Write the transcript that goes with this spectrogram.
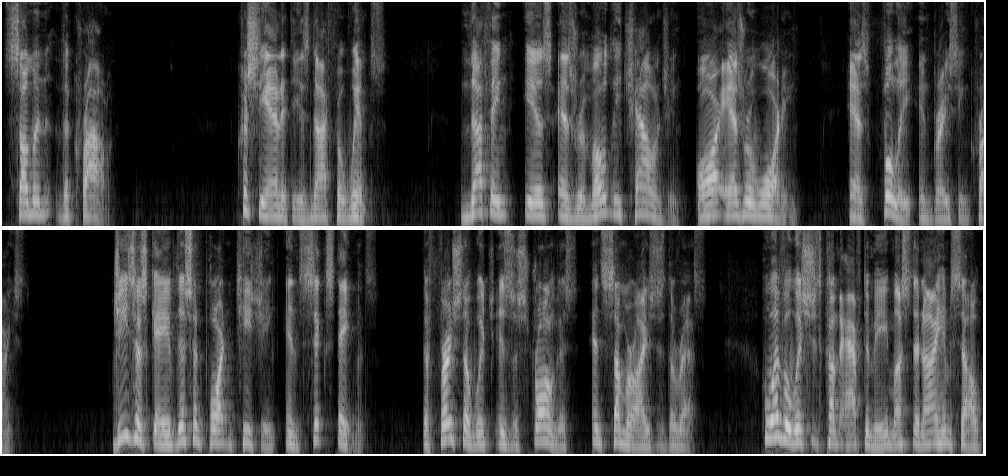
summoned the crowd. Christianity is not for wimps. Nothing is as remotely challenging or as rewarding as fully embracing Christ. Jesus gave this important teaching in six statements, the first of which is the strongest and summarizes the rest. Whoever wishes to come after me must deny himself,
